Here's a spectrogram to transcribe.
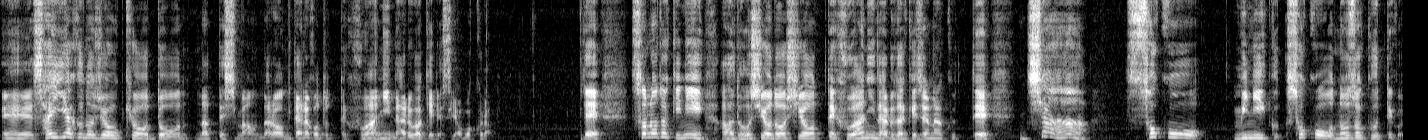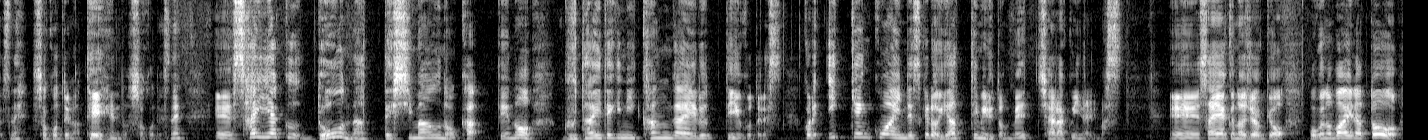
えー、最悪の状況どうなってしまうんだろうみたいなことって不安になるわけですよ、僕ら。でその時にあどうしようどうしようって不安になるだけじゃなくってじゃあそこを見に行くそこを覗くっていうことですね。そこっていうのは底辺の底ですね、えー、最悪どうなってしまうのかっていうのを具体的に考えるっていうことです。これ一見怖いんですけどやってみるとめっちゃ楽になります、えー、最悪の状況。僕の場合だと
